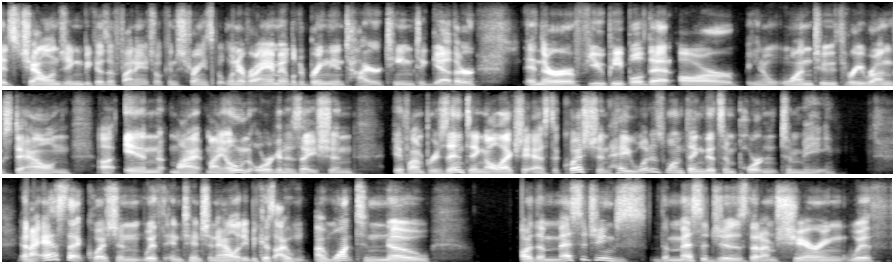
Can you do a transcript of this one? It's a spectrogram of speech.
it's challenging because of financial constraints but whenever i am able to bring the entire team together and there are a few people that are you know one two three rungs down uh, in my my own organization if I'm presenting, I'll actually ask the question, hey, what is one thing that's important to me? And I ask that question with intentionality because I I want to know are the messagings the messages that I'm sharing with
